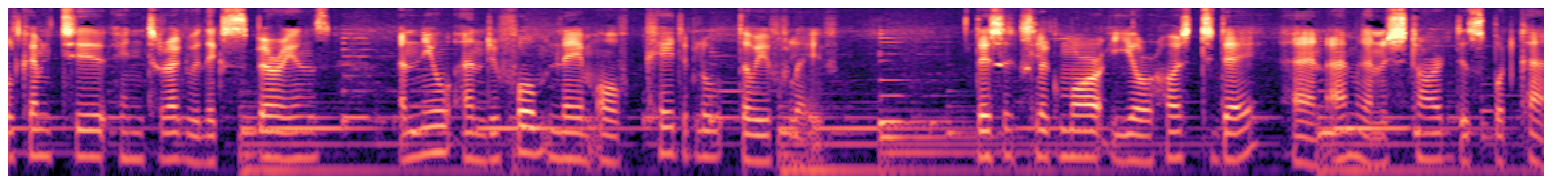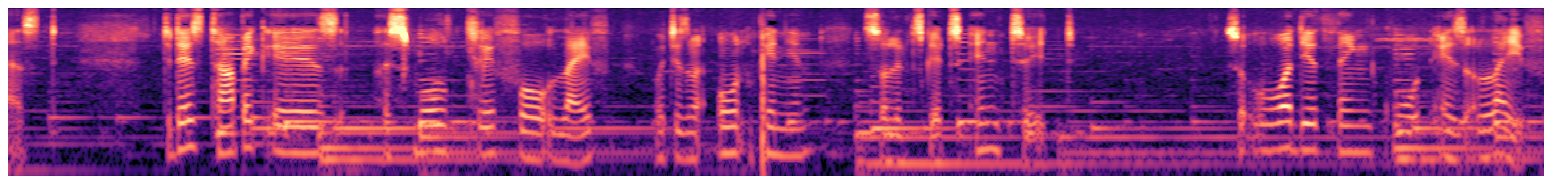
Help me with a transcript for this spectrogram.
Welcome to Interact with Experience, a new and reformed name of KW The Way Life. This is Kumar, your host today, and I'm gonna start this podcast. Today's topic is a small clip for life, which is my own opinion. So let's get into it. So, what do you think? What is life?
